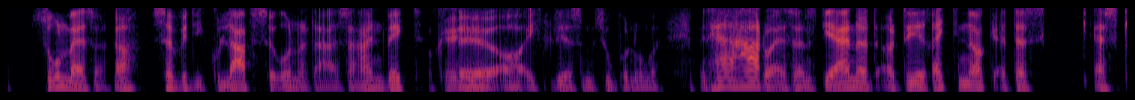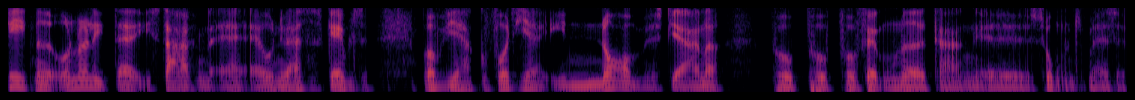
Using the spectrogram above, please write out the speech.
80-100 solmasser, ja. så vil de kollapse under deres egen vægt okay. øh, og eksplodere som supernova. Men her har du altså en stjerne, og det er rigtigt nok, at der er sket noget underligt der i starten ja. af, af universets skabelse, hvor vi har kunnet få de her enorme stjerner på, på, på 500 gange øh, solens masse.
